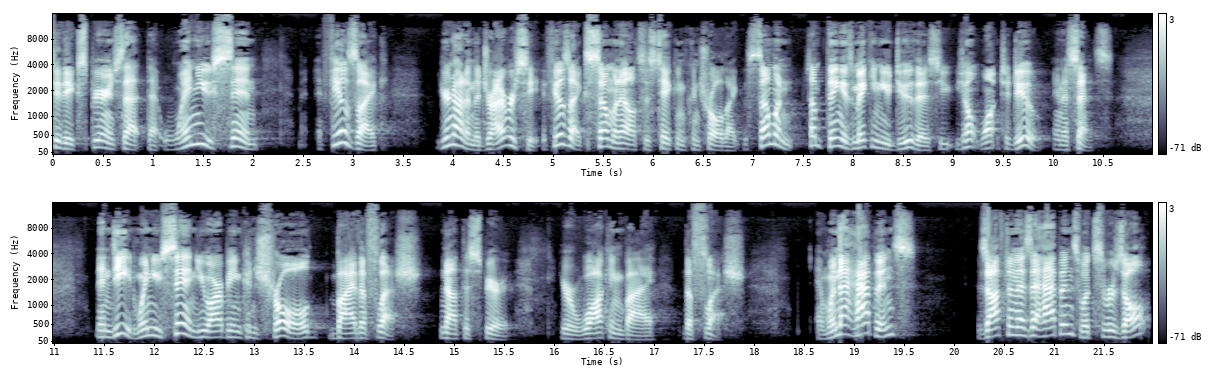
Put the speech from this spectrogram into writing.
to the experience that, that when you sin, it feels like you're not in the driver's seat. It feels like someone else is taking control. Like someone, something is making you do this you, don't want to do, in a sense. Indeed, when you sin, you are being controlled by the flesh, not the spirit. You're walking by the flesh. And when that happens, as often as that happens, what's the result?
